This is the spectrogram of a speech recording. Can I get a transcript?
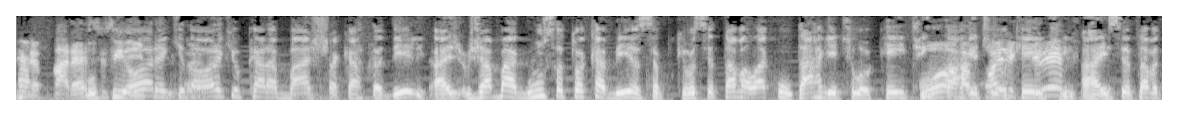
né? Parece O pior simples, é que né? na hora que o cara baixa a carta dele, já bagunça a tua cabeça, porque você tava lá com target locating, Porra, target locating, crer. aí você tava...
